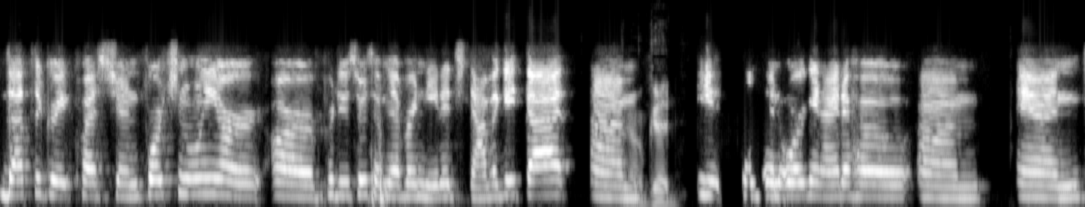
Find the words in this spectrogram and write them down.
That's a great question. Fortunately, our, our producers have never needed to navigate that. Um, oh, good. In Oregon, Idaho, um, and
